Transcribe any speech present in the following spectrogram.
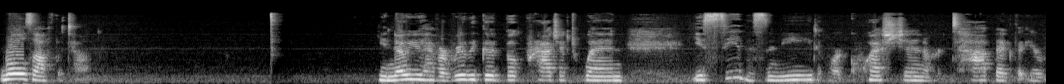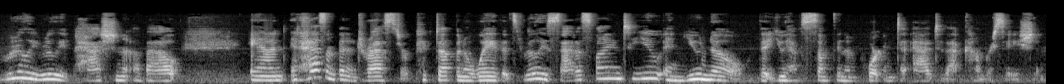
Rolls off the tongue. You know you have a really good book project when you see this need or question or topic that you're really, really passionate about, and it hasn't been addressed or picked up in a way that's really satisfying to you, and you know that you have something important to add to that conversation.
